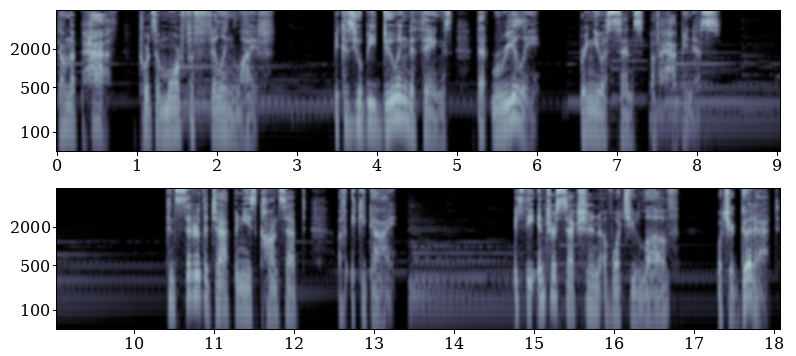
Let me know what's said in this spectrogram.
down the path towards a more fulfilling life because you'll be doing the things that really bring you a sense of happiness. Consider the Japanese concept of ikigai. It's the intersection of what you love, what you're good at,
